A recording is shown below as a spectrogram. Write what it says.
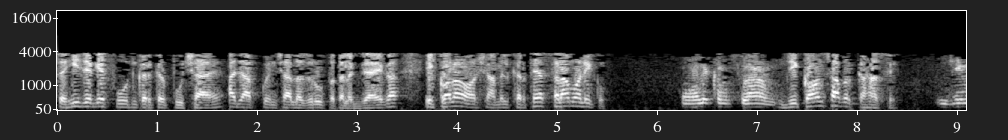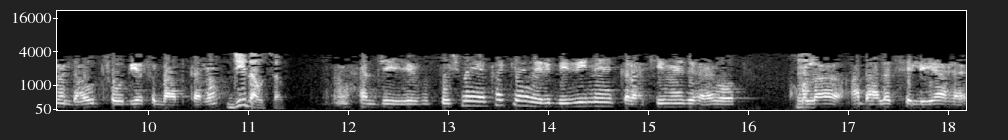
صحیح جگہ فون کر کر پوچھا ہے۔ آج آپ کو انشاءاللہ ضرور پتہ لگ جائے گا۔ ایک کالر اور شامل کرتے ہیں۔ السلام علیکم۔ وعلیکم السلام۔ جی کون صاحب اور کہاں سے؟ جی میں داؤد سعودیہ سے بات کر رہا ہوں۔ جی داؤد صاحب۔ ہاں جی پوچھنا یہ تھا کہ میری بیوی نے کراچی میں جو ہے وہ کھلا عدالت سے لیا ہے۔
